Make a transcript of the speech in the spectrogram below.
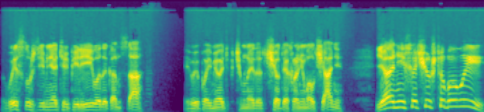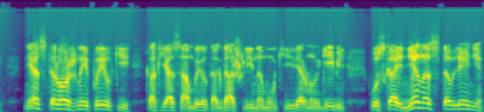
Выслушайте меня терпеливо до конца, и вы поймете, почему на этот счет я храню молчание. Я не хочу, чтобы вы, неосторожные пылки, как я сам был тогда, шли на муки и верную гибель, пускай не наставление,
